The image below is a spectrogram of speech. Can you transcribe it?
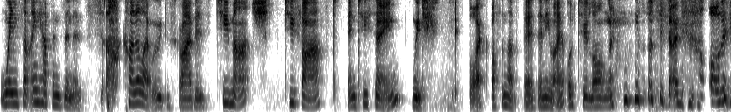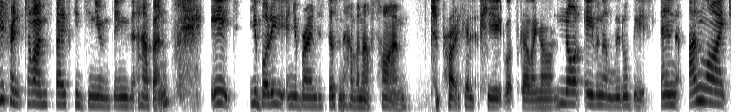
when something happens and it's kind of like what we describe as too much, too fast, and too soon, which, like, often that's birth anyway, or too long, and, you know, all the different time space continuum things that happen it your body and your brain just doesn't have enough time to To process compute what's going on. not even a little bit and unlike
